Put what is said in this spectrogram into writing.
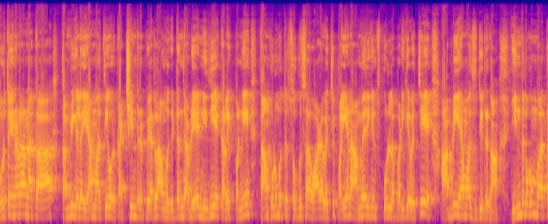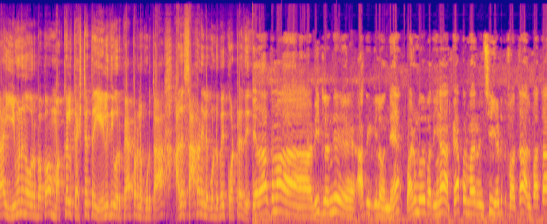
ஒருத்தன் என்னடானாக்கா தம்பிகளை ஏமாற்றி ஒரு கட்சின்ற பேரில் அவங்கக்கிட்டேருந்து அப்படியே நிதியை கலெக்ட் பண்ணி தான் குடும்பத்தை சொகுசாக வாழ வச்சு பையனை அமெரிக்கன் ஸ்கூலில் படிக்க வச்சு அப்படியே ஏமாற்றி சுற்றிட்டு இருக்கான். இந்த பக்கம் பார்த்தா இவனுங்க ஒரு பக்கம் மக்கள் கஷ்டத்தை எழுதி ஒரு பேப்பரில் கொடுத்தா அதை சாக்கடையில் கொண்டு போய் கொட்டுறது. யதார்த்தமாக வீட்டிலேருந்து ஆற்றுக்கு கீழே வந்தேன். வரும்போது பார்த்தீங்கன்னா பேப்பர் மாதிரி இருந்துச்சு. எடுத்து பார்த்தா அது பார்த்தா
